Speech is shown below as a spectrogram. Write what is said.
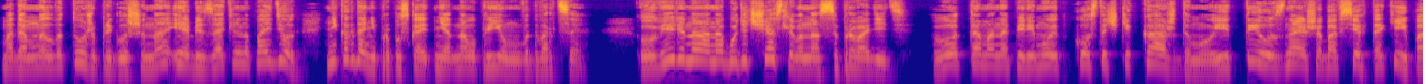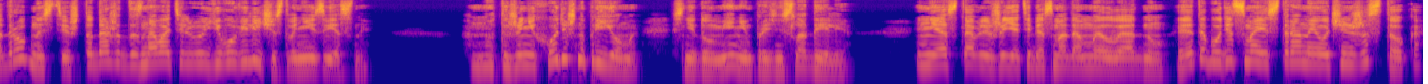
Мадам Мелва тоже приглашена и обязательно пойдет, никогда не пропускает ни одного приема во дворце. Уверена, она будет счастлива нас сопроводить. Вот там она перемоет косточки каждому, и ты узнаешь обо всех такие подробности, что даже дознавателю Его Величества неизвестны». «Но ты же не ходишь на приемы?» — с недоумением произнесла Делия. «Не оставлю же я тебя с мадам Мелвой одну. Это будет с моей стороны очень жестоко».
